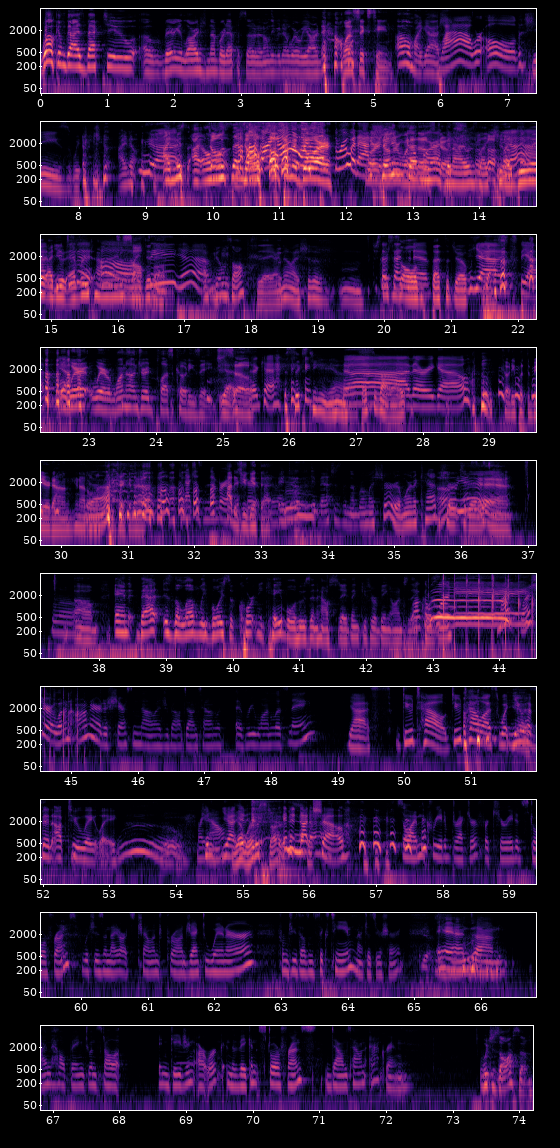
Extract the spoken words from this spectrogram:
Welcome, guys, back to a very large numbered episode. I don't even know where we are now. 116. Oh my gosh. Wow, we're old. Jeez, we. I know. Yeah. I missed. I almost Don't- said. don't- I open know, the I door threw it at for him. another one of those up, and I was like, should I do it? I do it every it. time. Oh, It's a I did one. it. Yeah. I'm feeling soft today. I know. I should have. Mm. You're so Chris is old. sensitive. That's a joke. Yeah, Yes. it's yeah. Well, we're we're 100 plus Cody's age. Yes. So okay. 16. Yeah, that's Ah, about right. there we go. Cody put the beer down. You're not old enough to be drinking that. Matches the number. How did the you shirt, get by that? the way. It does. It matches the number on my shirt. I'm wearing a cab oh shirt today. yeah. Um, and that is the lovely voice of Courtney Cable, who's in house today. Thank you for being on today. Welcome, Courtney. Courtney. My pleasure. What an honor to share some knowledge about downtown with everyone listening. Yes. Do tell. Do tell us what you have been up to lately. Ooh. Right Can- now. Yeah, Yeah, in, where to start? in a nutshell. So I'm the creative director for Curated Storefront, which is a Knight Arts Challenge project winner from 2016. Matches your shirt. Yes. And um, I'm helping to install engaging artwork in the vacant storefronts downtown Akron. Which is awesome.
